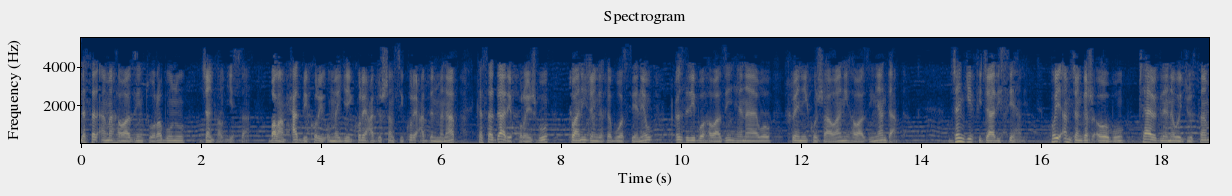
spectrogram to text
لەسەر ئەمە هەوازین تووڕە بوون و جەنگ هەڵگیرسا. بەڵام حەربی کوڕی ئومەییەی کوڕی عەبدولشەمسی کوڕی عەبدولمەناف کە سەرداری قوڕەیش بوو، توانی جەنگەکە بوەستێنێ و عوزری بۆ هەوازین هێنایەوە و خوێنی کوژراوانی هەوازینیان دا. جەنگی فیجاری سێهەم. هۆی ئەم جەنگەش ئەوە بوو پیاوێک لە نەوەی جوسەم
